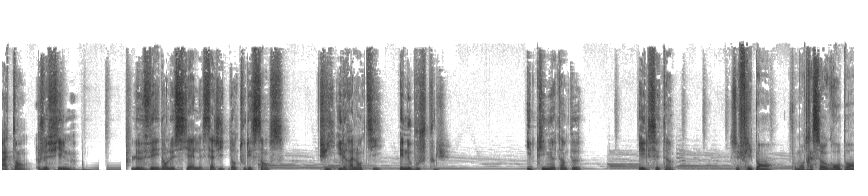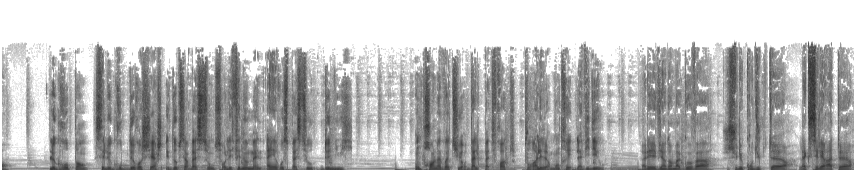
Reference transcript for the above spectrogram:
Attends, je filme. Le V dans le ciel s'agite dans tous les sens. Puis il ralentit et ne bouge plus. Il clignote un peu et il s'éteint. C'est flippant, faut montrer ça au gros pan. Le Gros Pan, c'est le groupe de recherche et d'observation sur les phénomènes aérospatiaux de nuit. On prend la voiture d'Alpat Frock pour aller leur montrer la vidéo. Allez, viens dans ma Gova. Je suis le conducteur, l'accélérateur.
